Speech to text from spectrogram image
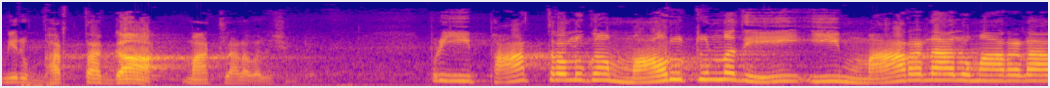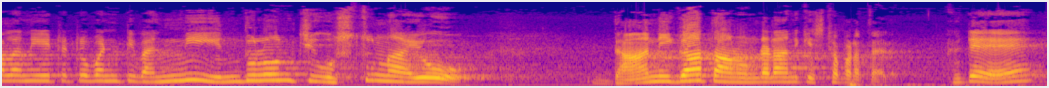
మీరు భర్తగా మాట్లాడవలసి ఉంటుంది. ఇప్పుడు ఈ పాత్రలుగా మారుతున్నది ఈ మారడాలు మారడాలనేటటువంటివన్నీ ఎందులోంచి వస్తున్నాయో దానిగా తాను ఉండడానికి ఇష్టపడతాడు. అంటే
